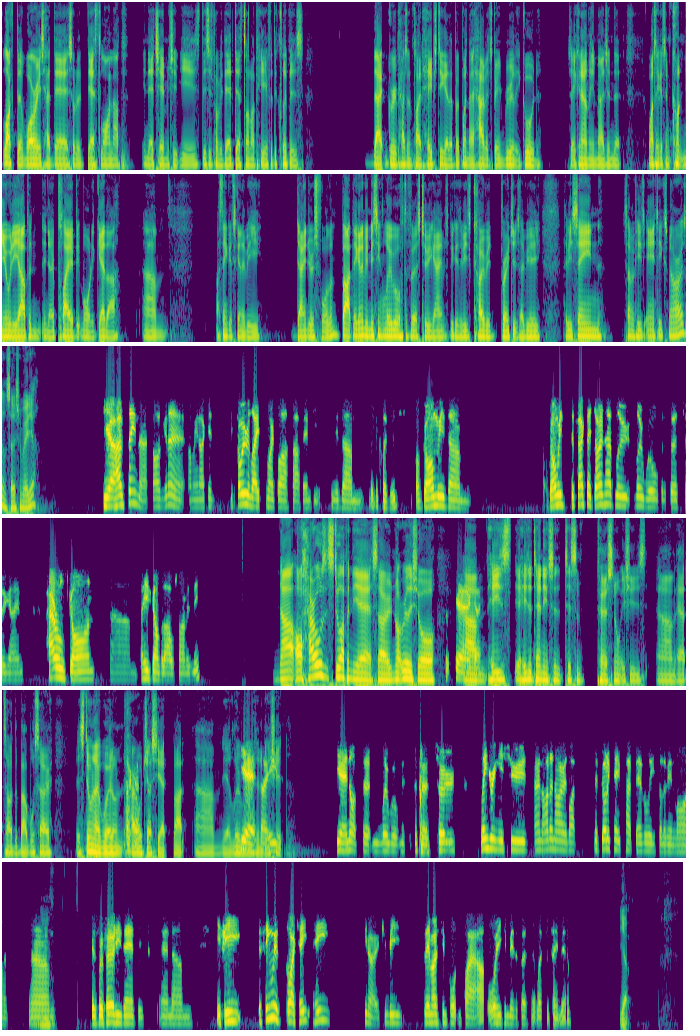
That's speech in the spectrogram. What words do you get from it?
like the Warriors had their sort of death lineup in their championship years. This is probably their death lineup here for the Clippers. That group hasn't played heaps together, but when they have, it's been really good. So you can only imagine that once they get some continuity up and you know play a bit more together, um, I think it's going to be dangerous for them. But they're going to be missing Lou Will for the first two games because of his COVID breaches. Have you have you seen some of his antics, Melrose, on social media? Yeah, I have seen that. I was gonna. I mean, I could. This probably relates to my glass half empty with um with the Clippers. I've gone with um. I've gone with the fact they don't have Lou Lou Will for the first two games. Harrell's gone. Um, he's gone for the whole time, isn't he? Nah, oh Harrell's still up in the air, so not really sure. Yeah. okay. Um, he's yeah, he's attending to, to some personal issues um, outside the bubble, so there's still no word on Okay. Harold just yet. But um, yeah, Lou Yeah, Williams in a bit of shit. yeah, not certain. Lou will miss the first two. Lingering issues, and I don't know, like they've got to keep Pat Beverley sort of in line, because Mm. we've heard his antics, and um, if he, the thing with like he he, you know, can be their most important player, or he can be the person that lets the team down. Yeah.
